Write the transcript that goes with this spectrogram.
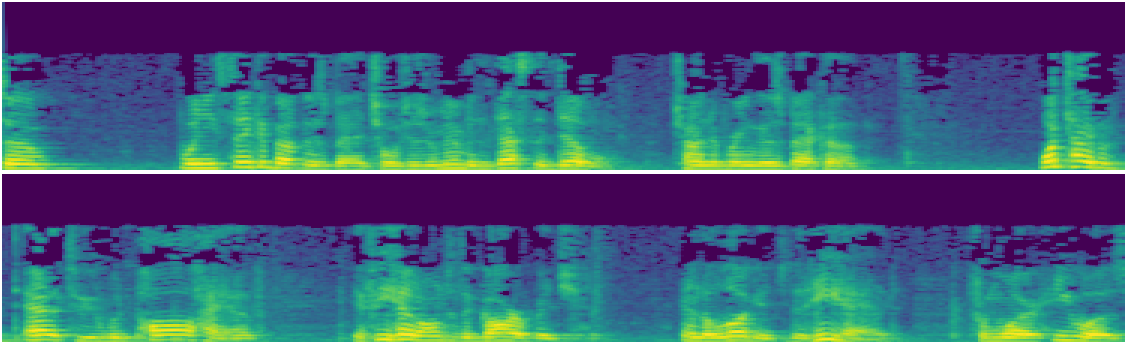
So, when you think about those bad choices, remember that that's the devil trying to bring those back up. What type of attitude would Paul have if he held on to the garbage and the luggage that he had from where he was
